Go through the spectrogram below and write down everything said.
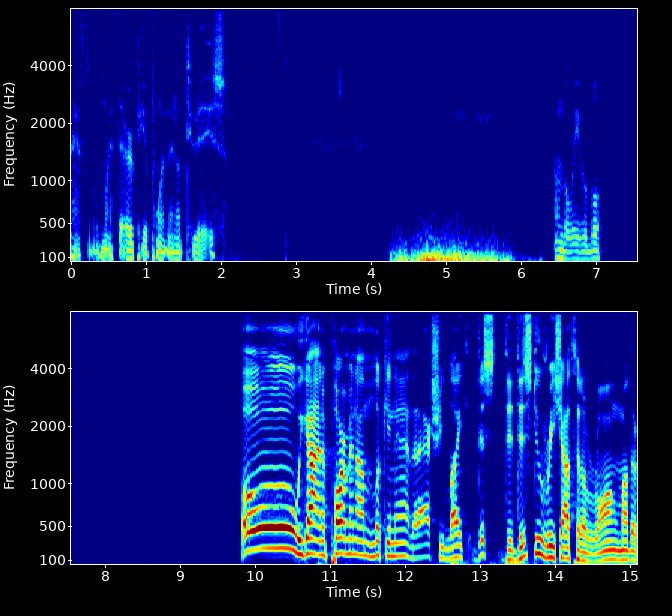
gonna have to move my therapy appointment up two days. Unbelievable. Oh, we got an apartment I'm looking at that I actually like. This did this dude reach out to the wrong mother?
